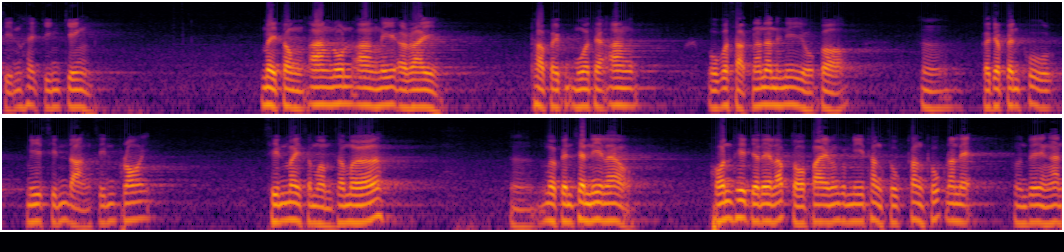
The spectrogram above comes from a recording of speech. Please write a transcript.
ศีลให้จริง ๆ ไม่ต้องอ้างโน้นอ้างนี้อะไร ถ้าไปมัวแต่อ้างอุปสรรคนั้นนั่นนี่อยู่ก็ก็จะเป็นผู้มีศีลด่างศีลพร้อยศีลไม่สม่ำเสมอ เมื่อเป็นเช่นนี้แล้ว ผลที่จะได้รับต่อไปมันก็มีทั้งสุขทั้งทุกข์นั่นแหละ มันเป็นอย่างนั้น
